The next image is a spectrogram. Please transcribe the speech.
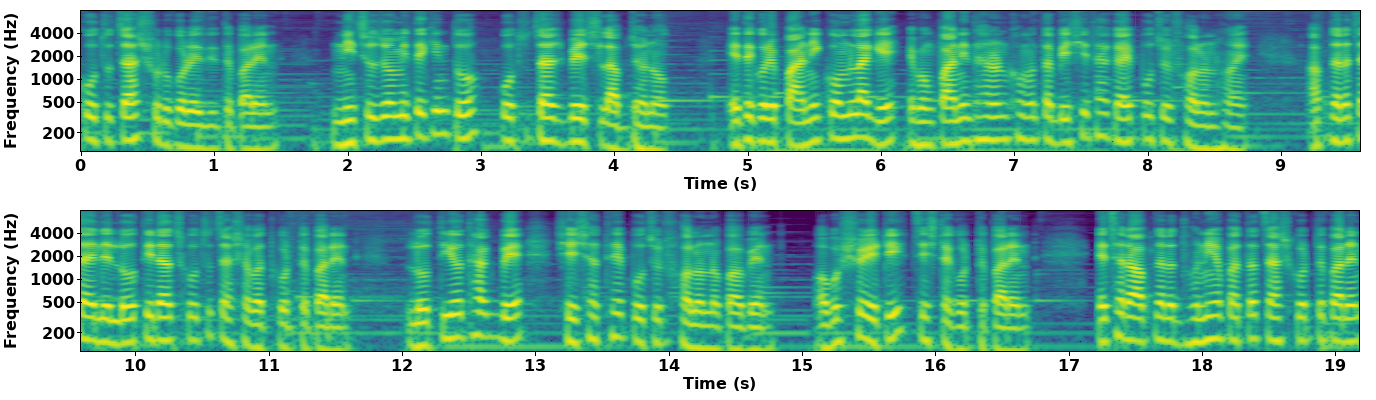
কচু চাষ শুরু করে দিতে পারেন। নিচু জমিতে কিন্তু কচু চাষ বেশ লাভজনক। এতে করে পানি কম লাগে এবং পানি ধারণ ক্ষমতা বেশি থাকায় প্রচুর ফলন হয়। আপনারা চাইলে লতিরাজ কচু চাষাবাদ করতে পারেন। লতিও থাকবে, সেই সাথে প্রচুর ফলনও পাবেন। অবশ্যই এটি চেষ্টা করতে পারেন। এছাড়া আপনারা ধনিয়া পাতা চাষ করতে পারেন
